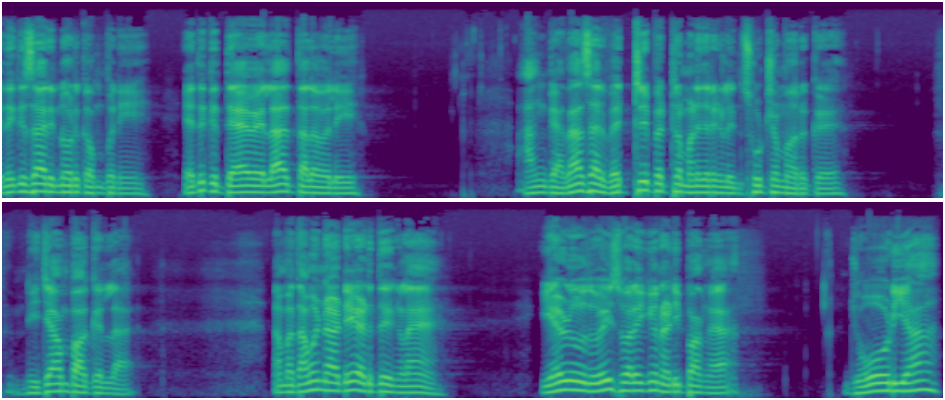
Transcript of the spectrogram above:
எதுக்கு சார் இன்னொரு கம்பெனி எதுக்கு தேவையில்லாத தலைவலி? அங்கே தான் சார் வெற்றி பெற்ற மனிதர்களின் சூட்சமாக இருக்குது நிஜாம் பார்க்கல நம்ம தமிழ்நாட்டையே எடுத்துங்களேன் எழுபது வயசு வரைக்கும் நடிப்பாங்க. ஜோடியாக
